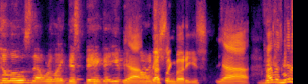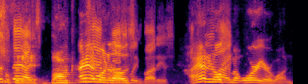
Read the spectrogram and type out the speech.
pillows that were like this big that you could Yeah. punch. Wrestling buddies. Yeah. The I was gonna commercial say, for that I- is bonkers. I We had one of those. wrestling buddies. I had an like- Ultimate Warrior one.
